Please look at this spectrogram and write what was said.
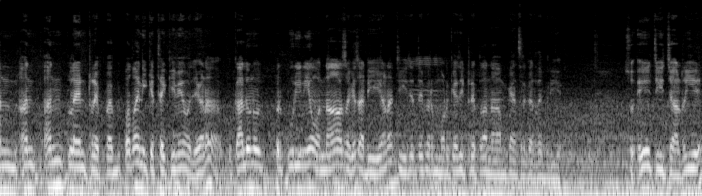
ਅਨ ਅਨਪਲਾਨ ਟ੍ਰਿਪ ਹੈ ਵੀ ਪਤਾ ਹੀ ਨਹੀਂ ਕਿੱਥੇ ਕਿਵੇਂ ਹੋ ਜਾਏਗਾ ਨਾ ਕੱਲ ਨੂੰ ਪਰ ਪੂਰੀ ਨਹੀਂ ਹੋ ਨਾ ਹੋ ਸਕੇ ਸਾਡੀ ਹਨਾ ਚੀਜ਼ ਤੇ ਫਿਰ ਮੁੜ ਕੇ ਅਸੀਂ ਟ੍ਰਿਪ ਦਾ ਨਾਮ ਕੈਨਸਲ ਕਰਦੇ ਫਿਰੀਏ ਸੋ ਇਹ ਚੀਜ਼ ਚੱਲ ਰਹੀ ਹੈ।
